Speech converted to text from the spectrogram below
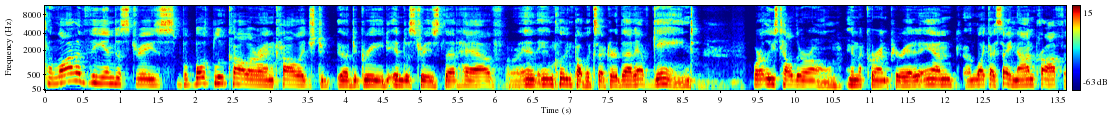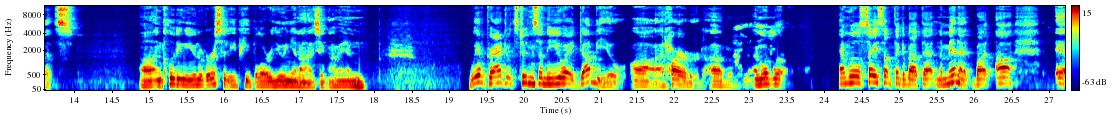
A lot of the industries, both blue collar and college de- uh, degreed industries that have, uh, including public sector, that have gained or at least held their own in the current period, and uh, like I say, nonprofits uh, including university people, are unionizing. I mean, we have graduate students in the UAW uh, at Harvard, um, and we'll and we'll say something about that in a minute. But uh, eh,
